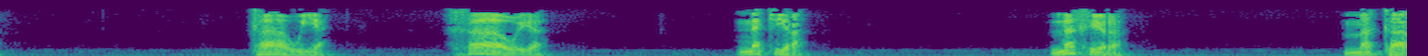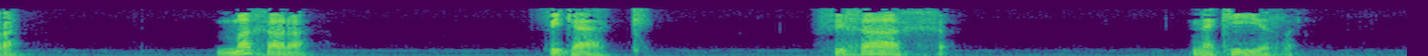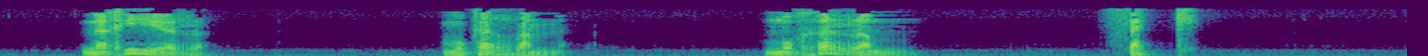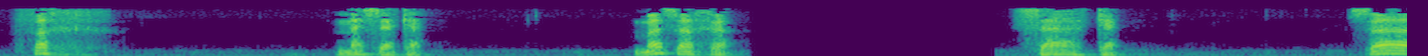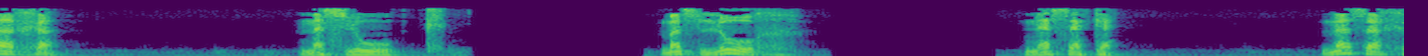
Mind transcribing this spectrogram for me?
كاوية خاوية. نكرة. نخرة. مكرة مخرة فكاك. فخاخ. نكير. نخير مكرم مخرم فك فخ مسك مسخ ساك ساخ. مسلوك. مسلوخ. نسك. نسخ.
